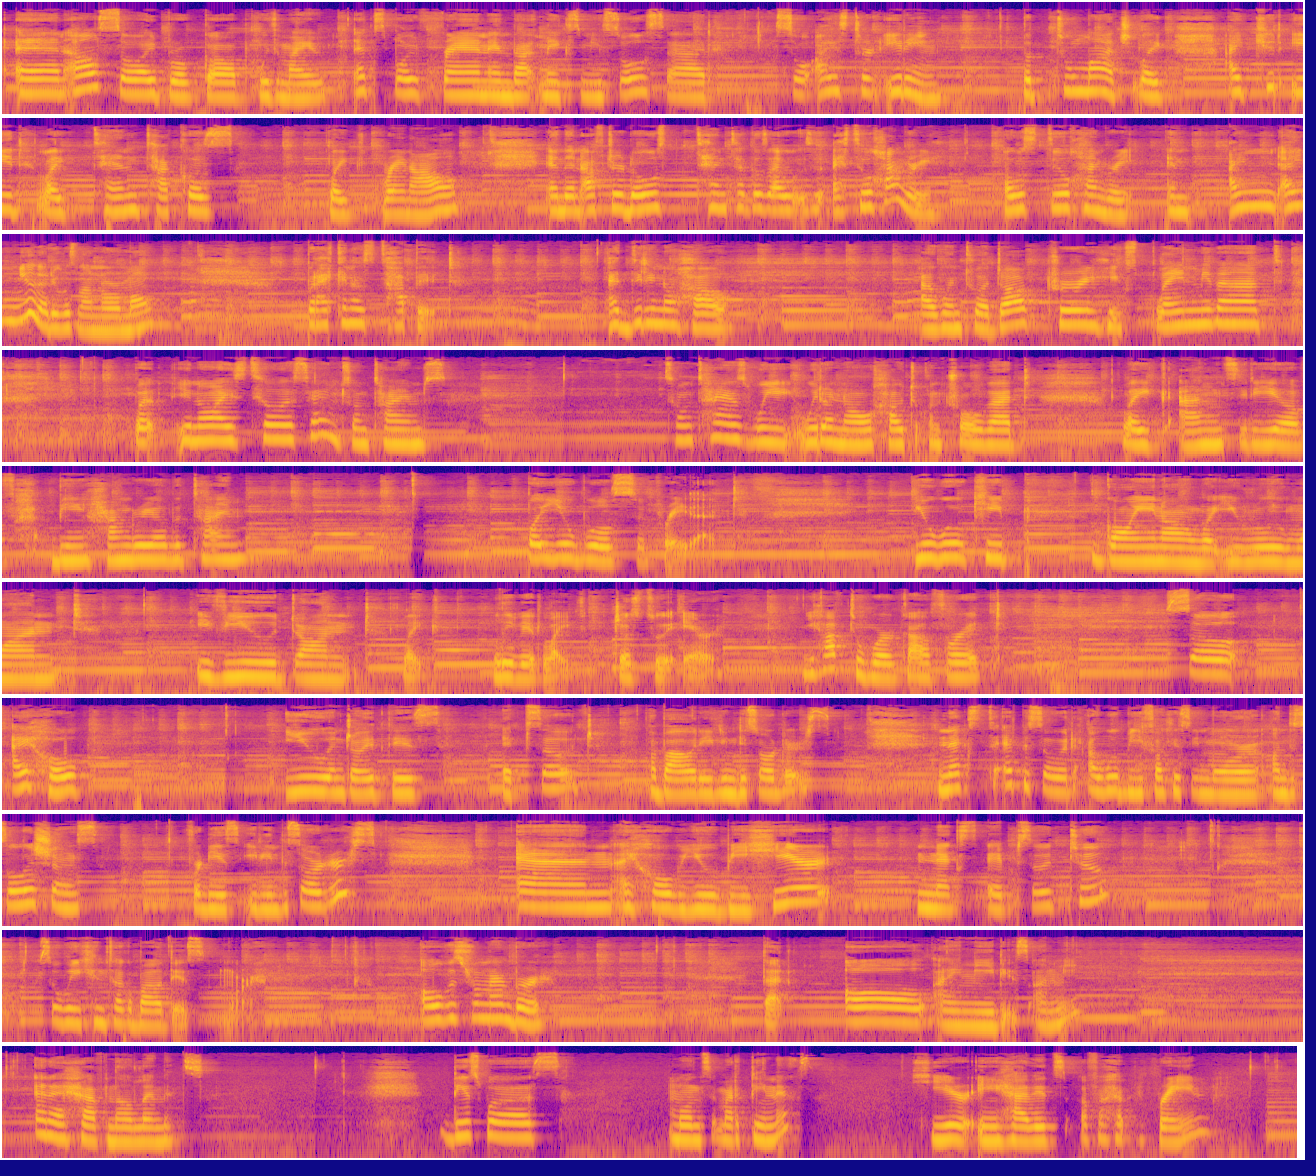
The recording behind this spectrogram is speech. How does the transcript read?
And also I broke up with my ex-boyfriend and that makes me so sad. So I started eating but too much. Like I could eat like 10 tacos like right now. And then after those 10 tacos i was i still hungry. I was still hungry. And i i knew that it was not normal but i cannot stop it. I didn't know how. I went to a doctor and he explained me that. But you know i still the same sometimes. Sometimes we we don't know how to control that like anxiety of being hungry all the time but you will separate that. You will keep going on what you really want if you don't like leave it like just to the air. You have to work out for it. So I hope you enjoyed this episode about eating disorders. Next episode, I will be focusing more on the solutions for these eating disorders. And I hope you'll be here next episode too so we can talk about this more. Always remember that all I need is on me and I have no limits. This was Monse Martinez here in Habits of a Happy Brain,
